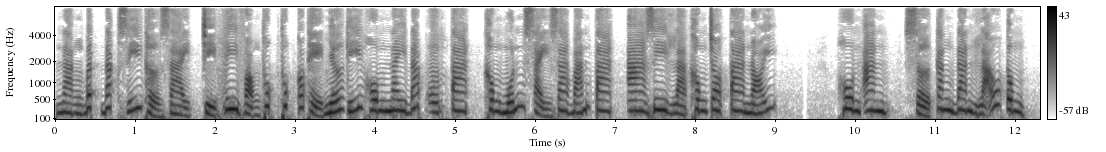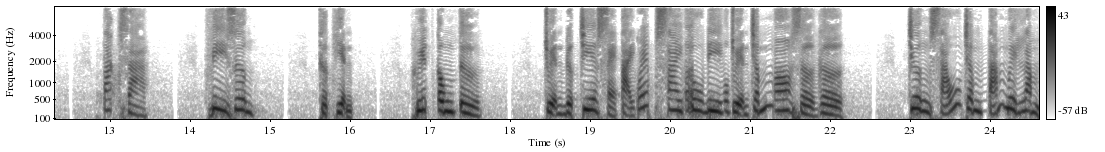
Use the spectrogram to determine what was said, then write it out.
Nàng bất đắc dĩ thở dài, chỉ hy vọng thúc thúc có thể nhớ kỹ hôm nay đáp ứng ta, không muốn xảy ra bán ta, A-di là không cho ta nói. Hôn an, sở căng đan lão tông Tác giả. Vi Dương. Thực hiện. Huyết công từ. Chuyện được chia sẻ tại website odchuyện.org. Chương 685.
